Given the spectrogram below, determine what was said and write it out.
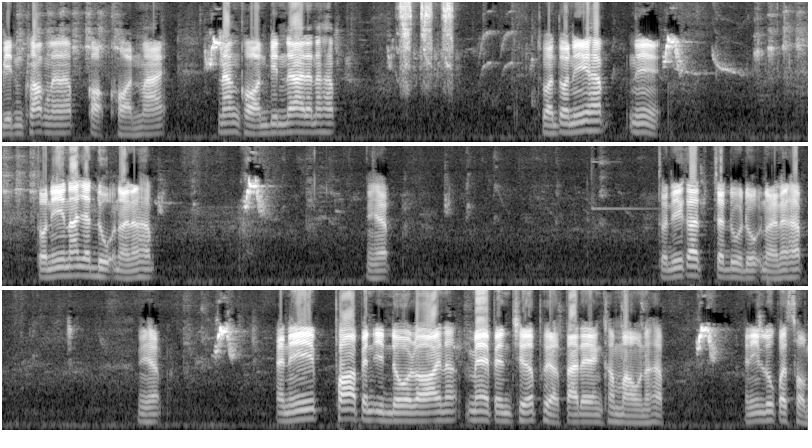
บินคล่องแล้วครับ เกาะขอนไม้ นั่งขอนบินได้แล้วนะครับ ส่วนตัวนี้ครับ นี่ ตัวนี้น่าจะดุหน่อยนะครับ นี่ครับ ตัวนี้ก็จะดุดุหน่อยนะครับ นี่ครับ อันนี้พ่อเป็นอินโดร้อยนะ แม่เป็นเชื้อเผือกตาแดงขมเมานะครับ อันนี้ลูกผสม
